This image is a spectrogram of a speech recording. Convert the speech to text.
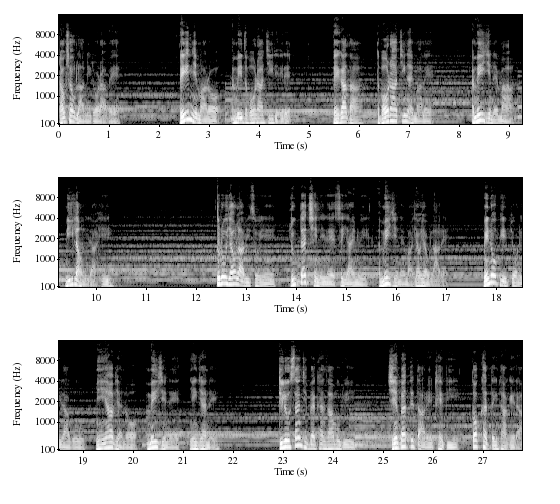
တောက်လျှောက်လာနေတော့တာပဲဘေးမြင်မှာတော့အမေသဘောထားကြီးတယ်တဲ့ဘဲကသာသဘောထားကြီးနိုင်မှာလဲအမေရင်ထဲမှာ မီးလောင်နေတာဟေးသူတို့ရောက်လာပြီဆိုရင် လူတက်ချင်နေတဲ့စိတ်ရိုင်းတွေအမေရင်ထဲမှာရောက်ရောက်လာတယ်မင်းတို့ဖေပြောနေတာကိုမြင်ရပြန်တော့အမေရင်ထဲငြိမ်ချမ်းတယ်ဒီလိုစန့်ကျင်ဘက်ခံစားမှုတွေရင်ဘတ်တစ်တာတွေထည့်ပြီးတောက်ခတ်သိမ်းထားခဲ့တာ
